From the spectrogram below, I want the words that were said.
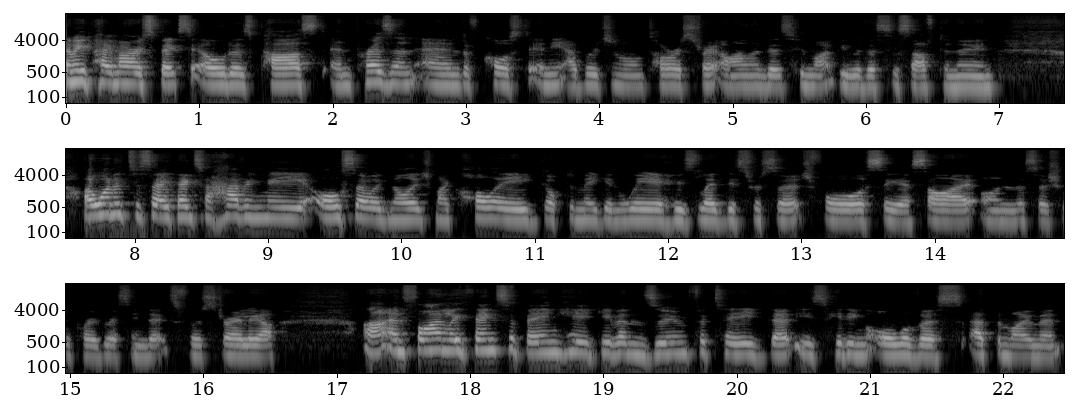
Let me pay my respects to elders past and present, and of course to any Aboriginal and Torres Strait Islanders who might be with us this afternoon. I wanted to say thanks for having me. Also, acknowledge my colleague, Dr. Megan Weier, who's led this research for CSI on the Social Progress Index for Australia. Uh, and finally, thanks for being here given Zoom fatigue that is hitting all of us at the moment.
